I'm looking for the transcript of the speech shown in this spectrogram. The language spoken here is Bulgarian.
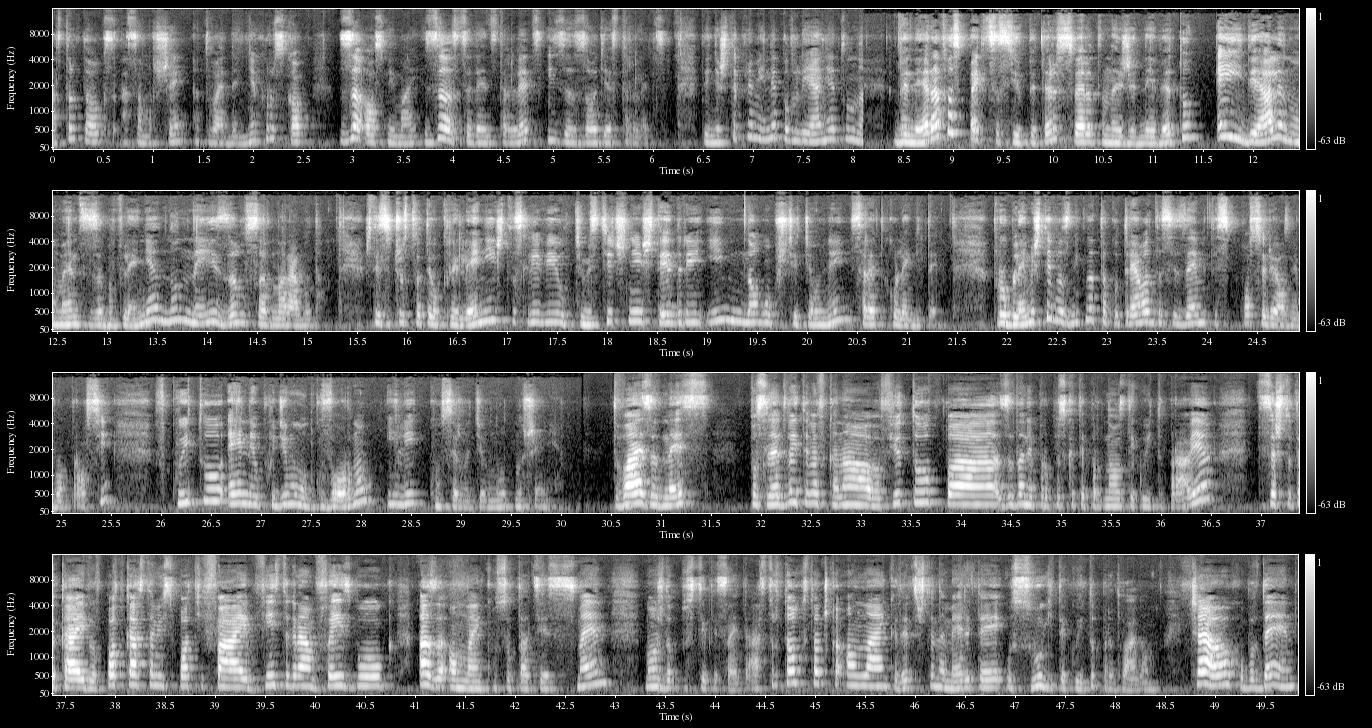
Астротокс, аз съм Роше, а това е денния хороскоп за 8 май, за Асцендент Стрелец и за Зодия Стрелец. Деня ще премине под влиянието на Венера в аспект с Юпитер в сферата на ежедневието е идеален момент за забавление, но не и за усърдна работа. Ще се чувствате окрилени, щастливи, оптимистични, щедри и много общителни сред колегите. Проблеми ще възникнат, ако трябва да се заемете с по-сериозни въпроси, в които е необходимо отговорно или консервативно отношение. Това е за днес. Последвайте ме в канала в YouTube, а, за да не пропускате прогнозите, които правя. Също така и в подкаста ми в Spotify, в Instagram, в Facebook, а за онлайн консултация с мен може да посетите сайта astrotalks.online, където ще намерите услугите, които предлагам. Чао! Хубав ден!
